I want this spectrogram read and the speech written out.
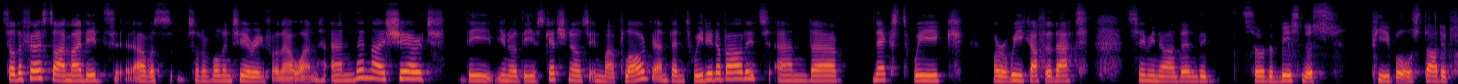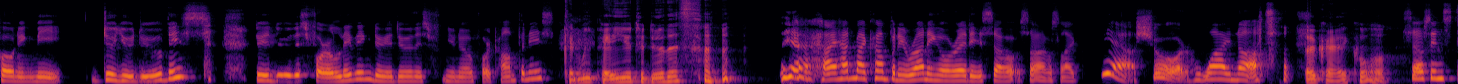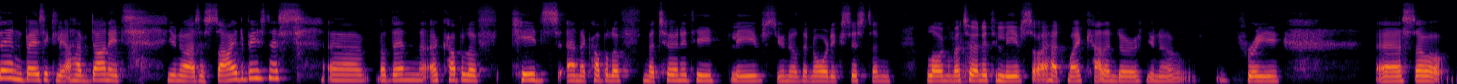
So the first time i did i was sort of volunteering for that one and then i shared the you know the sketch notes in my blog and then tweeted about it and uh, next week or a week after that seminar, then the so the business people started phoning me. Do you do this? Do you do this for a living? Do you do this, you know, for companies? Can we pay you to do this? yeah, I had my company running already, so so I was like, yeah, sure, why not? Okay, cool. So since then, basically, I have done it, you know, as a side business. Uh, but then a couple of kids and a couple of maternity leaves, you know, the Nordic system, long mm-hmm. maternity leaves. So I had my calendar, you know, free. Uh, so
